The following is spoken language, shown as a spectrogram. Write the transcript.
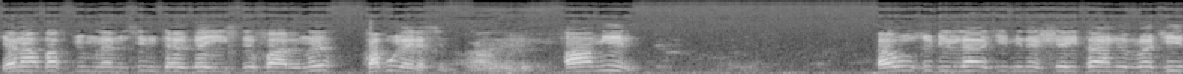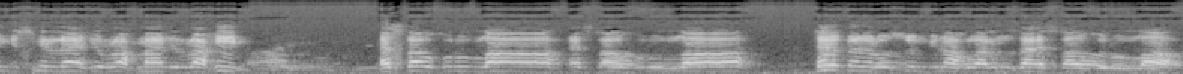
Cenab-ı Hak cümlemizin tevbe-i istiğfarını kabul eylesin. Amin. Amin. Euzu billahi mineşşeytanirracim. Bismillahirrahmanirrahim. Estağfurullah, estağfurullah. Tevbeler olsun günahlarımıza estağfurullah.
